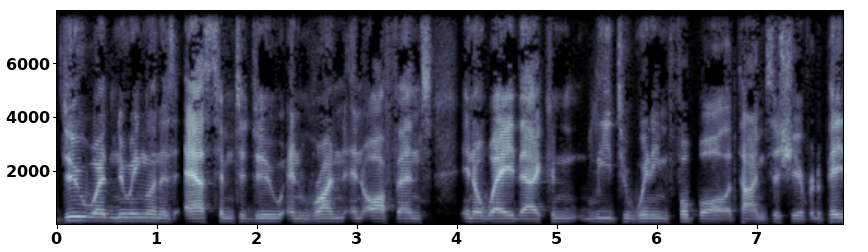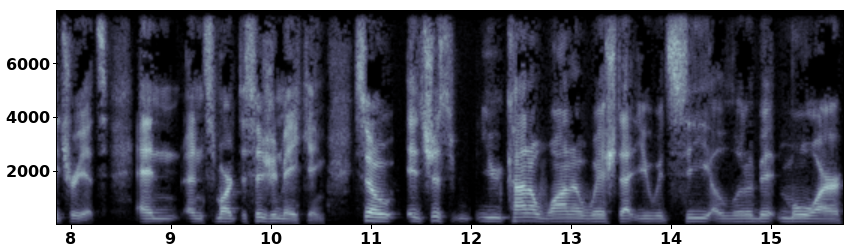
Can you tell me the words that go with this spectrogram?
do what New England has asked him to do and run an offense in a way that can lead to winning football at times this year for the Patriots and and smart decision making. So it's just you kind of want to wish that you would see a little bit more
